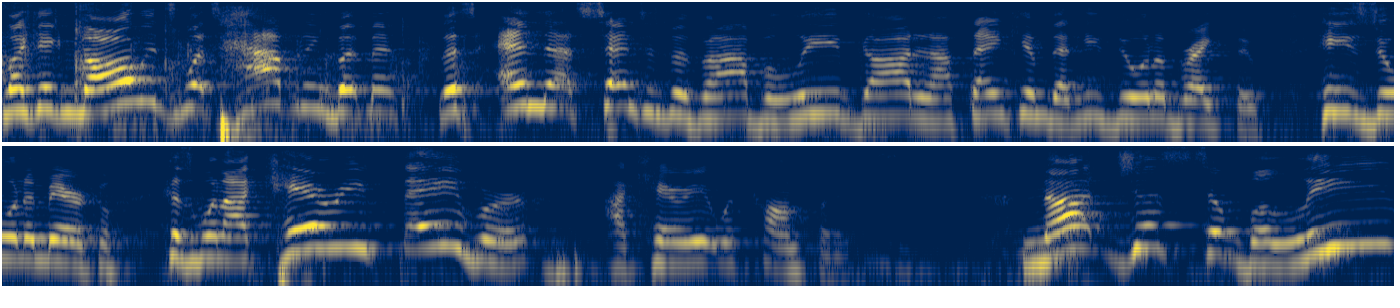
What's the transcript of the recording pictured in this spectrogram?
Like acknowledge what's happening, but man, let's end that sentence with, but I believe God and I thank him that he's doing a breakthrough. He's doing a miracle. Because when I carry favor, I carry it with confidence. Not just to believe,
